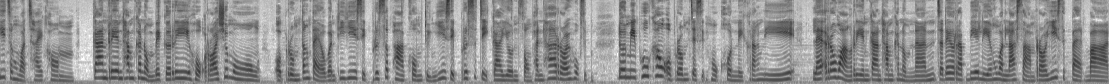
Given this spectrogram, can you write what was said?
ที่จังหวัดชายคอมการเรียนทำขนมเบเกอรี่ 600 ชั่วโมง อบรมตั้งแต่วันที่ 20 พฤษภาคม ถึง 20 พฤศจิกายน 2560 โดยมีผู้เข้าอบรม 76 คนในครั้งนี้ และระหว่างเรียนการทำขนมนั้น จะได้รับเบี้ยเลี้ยงวันละ 328 บาท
